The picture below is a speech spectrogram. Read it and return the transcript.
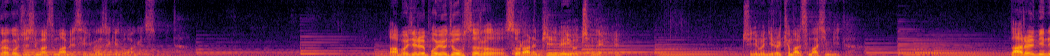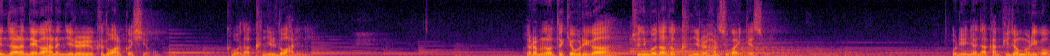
감고 주신 말씀 마음에 새기면서 기도하겠습니다. 아버지를 보여주옵소서라는 빌립의 요청에 주님은 이렇게 말씀하십니다. 나를 믿는 자는 내가 하는 일을 그도 할 것이요. 그보다 큰 일도 하리니. 여러분, 어떻게 우리가 주님보다 더 큰 일을 할 수가 있겠습니까? 우리는 연약한 피조물이고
